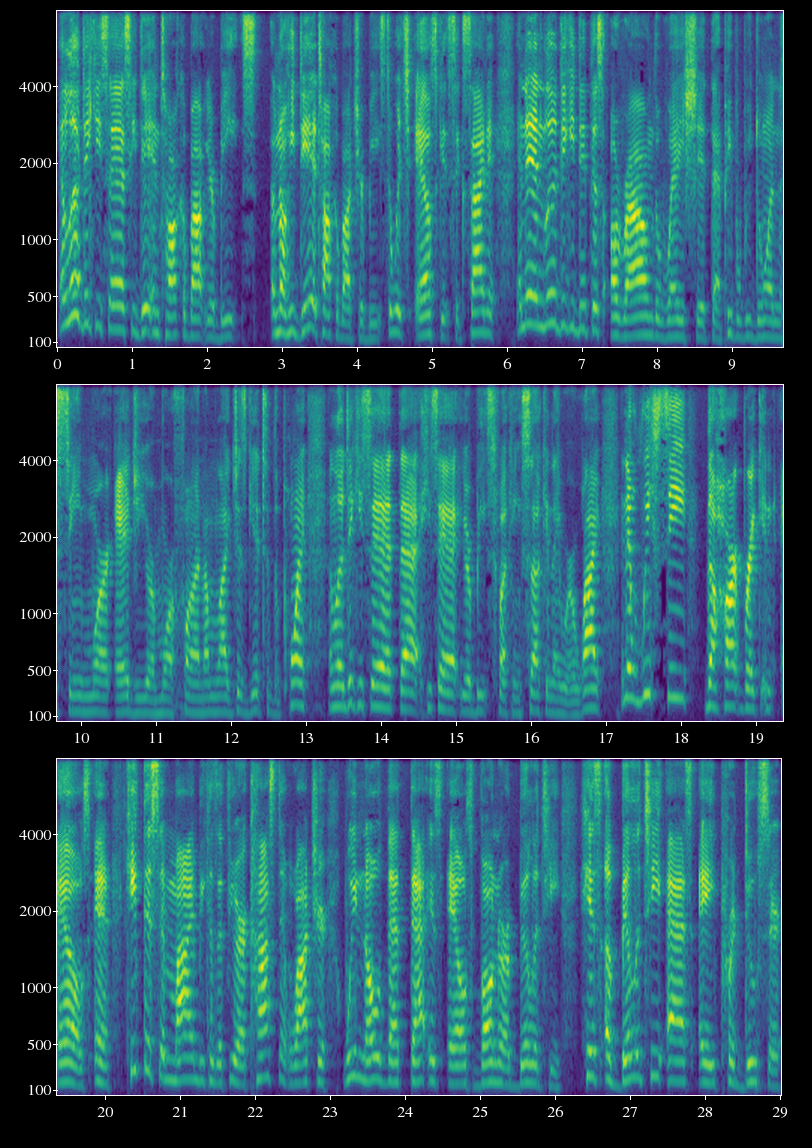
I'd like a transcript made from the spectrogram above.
And Lil Dicky says he didn't talk about your beats no, he did talk about your beats, to which Elz gets excited. And then Lil Dicky did this around the way shit that people be doing to seem more edgy or more fun. I'm like, just get to the point. And Lil Dicky said that he said your beats fucking suck and they were white. And then we see the heartbreak in Elz. And keep this in mind because if you're a constant watcher, we know that that is Elz' vulnerability. His ability as a producer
